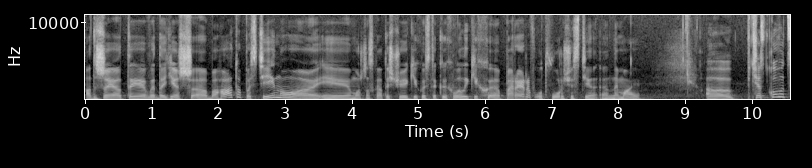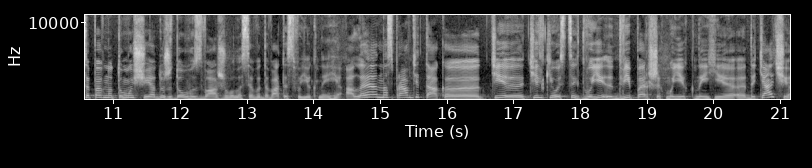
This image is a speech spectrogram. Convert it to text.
Адже ти видаєш е, багато постійно, і можна сказати, що якихось таких великих е, перерв у творчості е, немає. Е, Частково це певно, тому що я дуже довго зважувалася видавати свої книги. Але насправді так, е, ті, тільки ось цих двої, дві перших моїх книги е, дитячі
